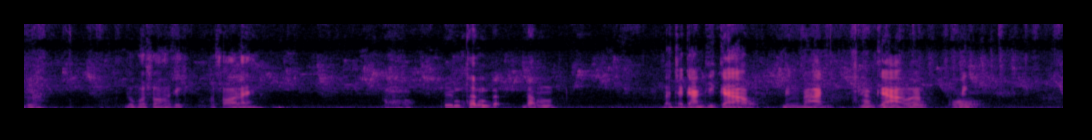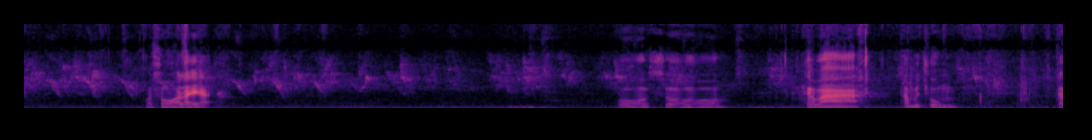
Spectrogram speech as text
เดี๋ยวดูพศเขาสิพศอะไรเป็นท่านดรัชกาลที่เก้าหนึ่งบาทำหนึ่งเก้าว่าพ่อหนึ่งพศอะไรอะ พศแต่ว่าท่านผู้ชม แต่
